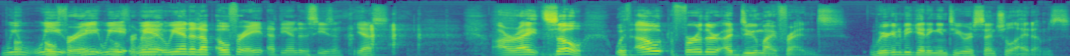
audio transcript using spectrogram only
we we, 0 for we, 8, we, 0 for we, we ended up 0 for 8 at the end of the season. Yes. All right. So, without further ado, my friend, we're going to be getting into your essential items.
